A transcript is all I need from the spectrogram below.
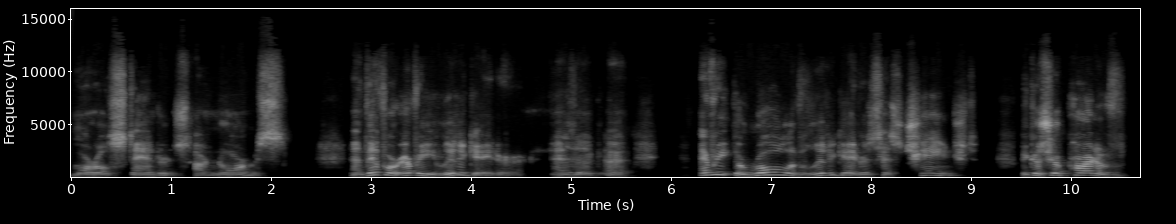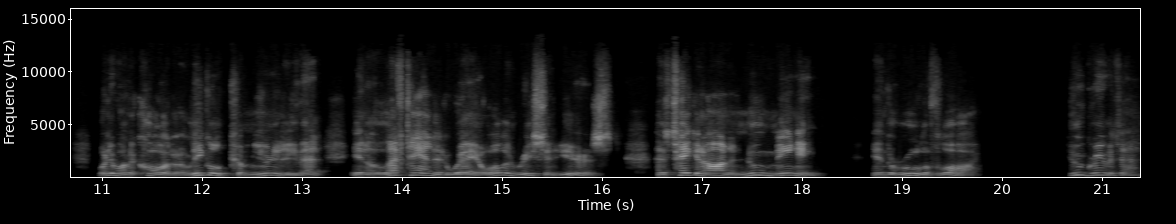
moral standards, our norms, and therefore every litigator has a, a every the role of litigators has changed because you're part of what do you want to call it a legal community that in a left-handed way all in recent years has taken on a new meaning in the rule of law Do you agree with that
